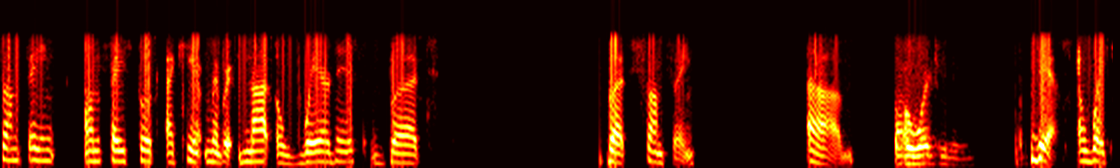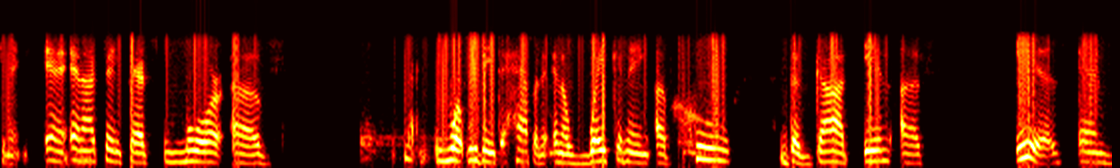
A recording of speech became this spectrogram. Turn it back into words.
something on Facebook. I can't remember. Not awareness, but but something. Um, Awakening. Yes, awakening, and, and I think that's more of what we need to happen an awakening of who the God in us is and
